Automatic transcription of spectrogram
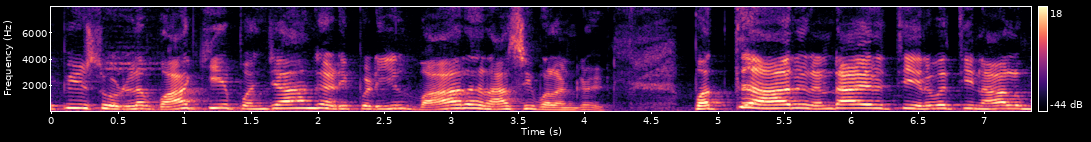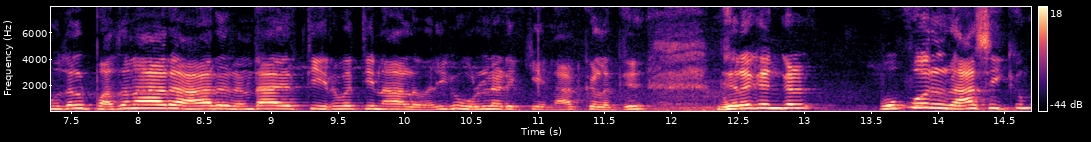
எபிசோடில் வாக்கிய பஞ்சாங்க அடிப்படையில் வார ராசி பலன்கள். பத்து ஆறு ரெண்டாயிரத்தி இருபத்தி நாலு முதல் பதினாறு ஆறு ரெண்டாயிரத்தி இருபத்தி நாலு வரைக்கும் உள்ளடக்கிய நாட்களுக்கு கிரகங்கள் ஒவ்வொரு ராசிக்கும்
